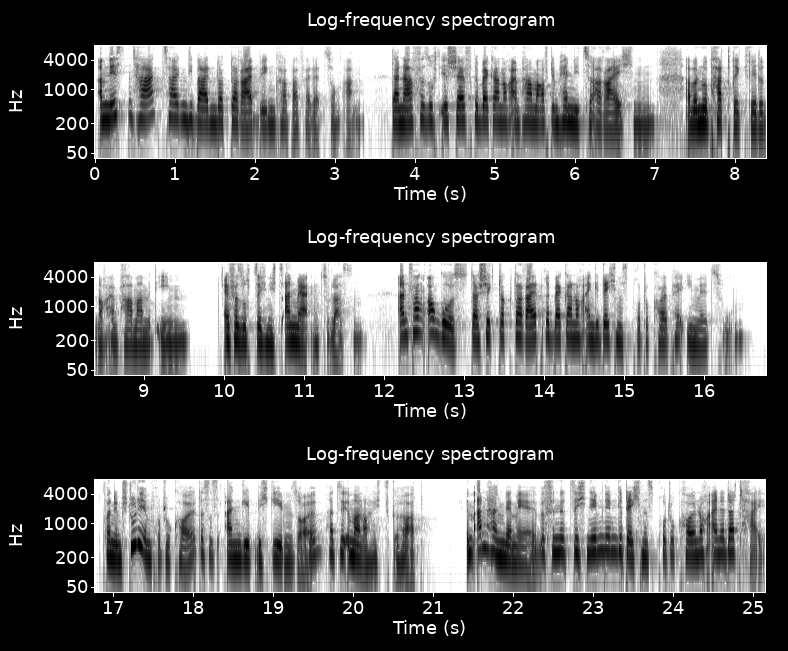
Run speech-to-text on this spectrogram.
Am nächsten Tag zeigen die beiden Dr. Reib wegen Körperverletzung an. Danach versucht ihr Chef Rebecca noch ein paar Mal auf dem Handy zu erreichen, aber nur Patrick redet noch ein paar Mal mit ihm. Er versucht sich nichts anmerken zu lassen. Anfang August, da schickt Dr. Reib Rebecca noch ein Gedächtnisprotokoll per E-Mail zu. Von dem Studienprotokoll, das es angeblich geben soll, hat sie immer noch nichts gehört. Im Anhang der Mail befindet sich neben dem Gedächtnisprotokoll noch eine Datei.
